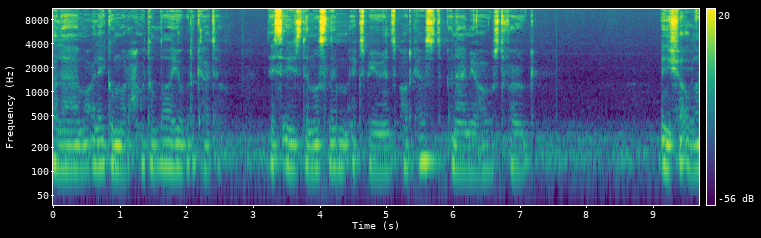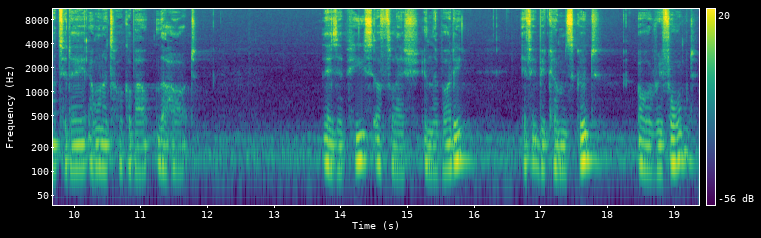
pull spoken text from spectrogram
Assalamu alaikum wa rahmatullahi wa barakatuh. This is the Muslim Experience Podcast, and I'm your host Farooq. Inshallah, today I want to talk about the heart. There's a piece of flesh in the body. If it becomes good or reformed,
